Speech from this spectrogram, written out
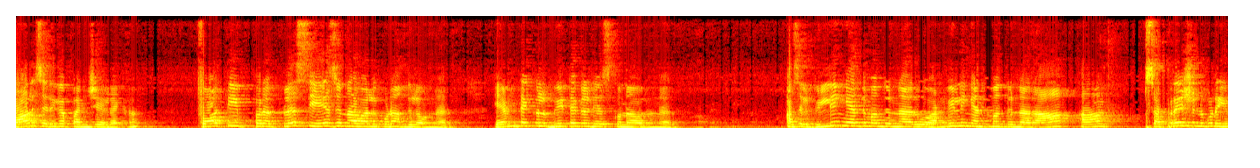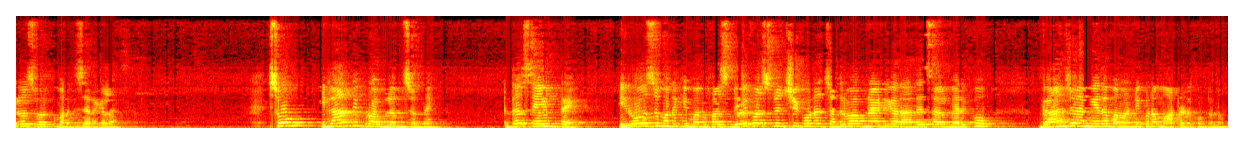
వాళ్ళు సరిగా పనిచేయలేక ఫార్టీ ప్లస్ ఏజ్ ఉన్న వాళ్ళు కూడా అందులో ఉన్నారు. ఎంటెక్లు బీటెక్లు చేసుకున్న వాళ్ళు ఉన్నారు. అసలు విల్లింగ్ ఎంతమంది ఉన్నారు? అన్విల్లింగ్ ఎంతమంది ఉన్నారు? ఆ- సపరేషన్ కూడా ఈ రోజు వరకు మనకు జరగల. సో ఇలాంటి ప్రాబ్లమ్స్ ఉన్నాయి. అట్ ద సేమ్ టైం ఈ రోజు మనకి మన ఫస్ట్ డే ఫస్ట్ నుంచి కూడా చంద్రబాబు నాయుడు గారి ఆదేశాల మేరకు గాంజా మీద మనం అన్ని కూడా మాట్లాడుకుంటున్నాం.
